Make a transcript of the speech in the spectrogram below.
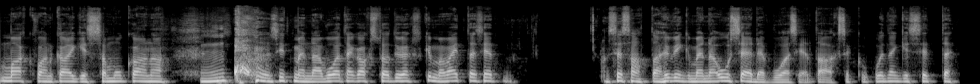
Makvan kaikissa mukana. Mm. Sitten mennään vuoteen 2090. Mä väittäisin, että se saattaa hyvinkin mennä useiden vuosien taakse, kun kuitenkin sitten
